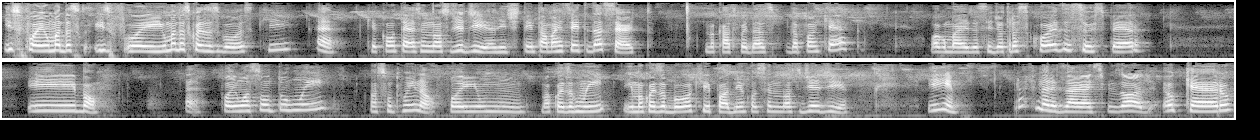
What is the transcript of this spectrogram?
isso foi uma das isso foi uma das coisas boas que é, que acontece no nosso dia a dia. A gente tentar uma receita e dar certo. No meu caso foi das, da panqueca. Logo mais ser de outras coisas, eu espero. E, bom, é, foi um assunto ruim. Um assunto ruim não. Foi um, uma coisa ruim e uma coisa boa que podem acontecer no nosso dia a dia. E, para finalizar esse episódio, eu quero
